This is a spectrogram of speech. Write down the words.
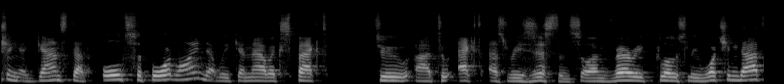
pushing against that old support line that we can now expect to, uh, to act as resistance. So I'm very closely watching that.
